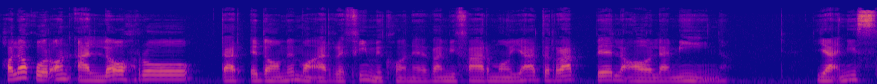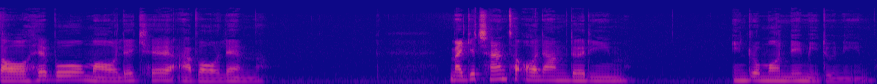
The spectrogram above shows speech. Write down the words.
حالا قرآن الله رو در ادامه معرفی می‌کنه و میفرماید رب العالمین یعنی صاحب و مالک عوالم. مگه چند تا عالم داریم؟ این رو ما نمی‌دونیم.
